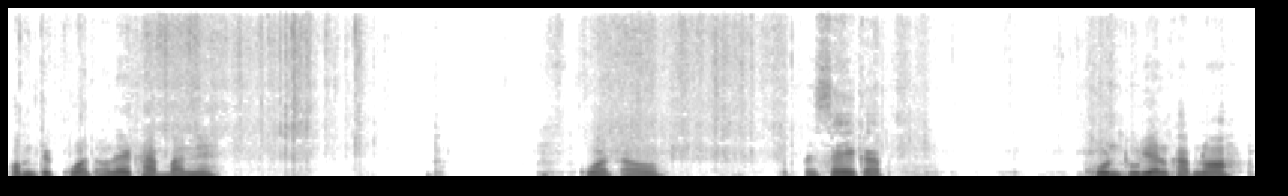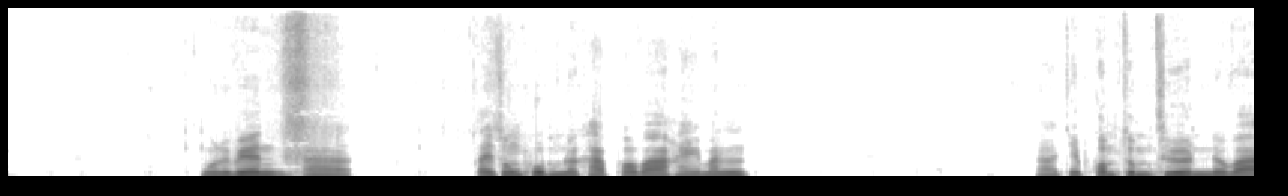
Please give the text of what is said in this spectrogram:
ผมจะกวดเอาเลยครับบัดนี้กวดเอาไปใส่กับคนทุเรียนครับเนาะบริเวณอ่าใต้ทรงพุ่มนะครับ เพราะว่าให้มันอ่าเจ็บความชุ่มชื้นหรือว่า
